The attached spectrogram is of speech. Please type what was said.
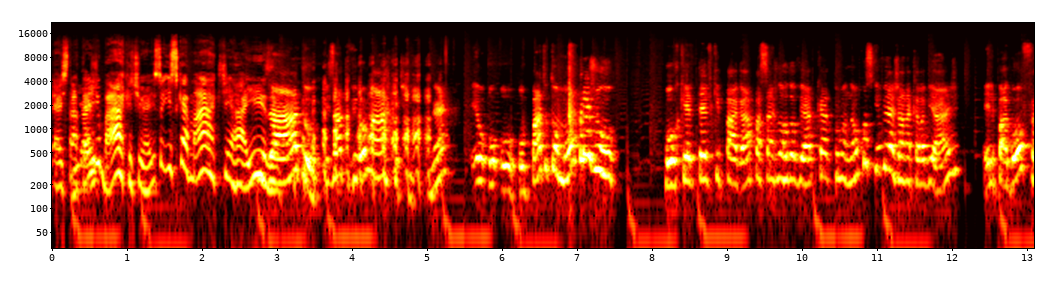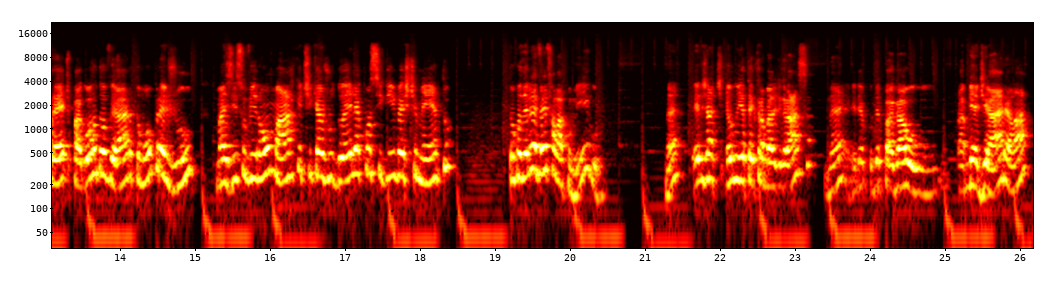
É estratégia aí... de marketing, isso, isso que é marketing raiz. Exato, exato, virou marketing, né? Eu, o, o, o Pato tomou um prejuízo, porque ele teve que pagar a passagem no rodoviário, porque a turma não conseguiu viajar naquela viagem. Ele pagou o frete, pagou a rodoviária, tomou o prejuízo, mas isso virou um marketing que ajudou ele a conseguir investimento. Então, quando ele veio falar comigo, né, ele já, eu não ia ter que trabalhar de graça, né, ele ia poder pagar o, a minha diária lá.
